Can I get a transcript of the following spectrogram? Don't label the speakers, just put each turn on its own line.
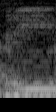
ਸ੍ਰੀ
